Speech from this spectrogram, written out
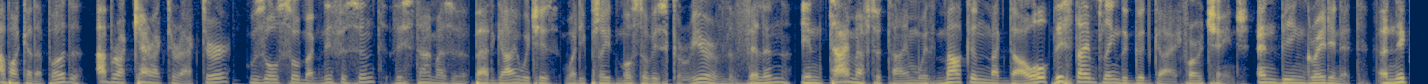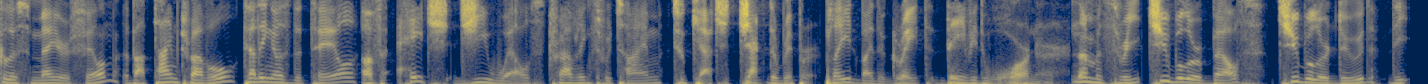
Abracadapod. Abra character actor who's also magnificent, this time as a bad guy, which is what he played most of his career, of the villain, in Time After Time with Malcolm McDowell, this time playing the good guy for a change, and being great in it. A Nicholas Meyer film about time travel, telling us the tale of H.G. Wells traveling through time to catch Jack the Ripper, played by the great David Warner. Number three, Tubular Bells, Tubular Dude, The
